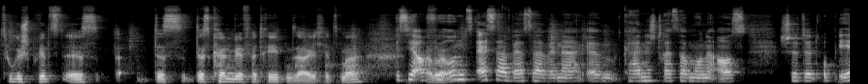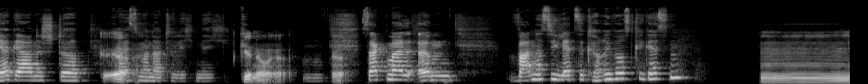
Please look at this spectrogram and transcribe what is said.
zugespritzt ist, das, das können wir vertreten, sage ich jetzt mal. Ist ja auch Aber, für uns Esser besser, wenn er ähm, keine Stresshormone ausschüttet. Ob er gerne stirbt, ja. weiß man natürlich nicht. Genau, ja. Mhm. ja. Sag mal, ähm, wann hast du die letzte Currywurst gegessen? Mm.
